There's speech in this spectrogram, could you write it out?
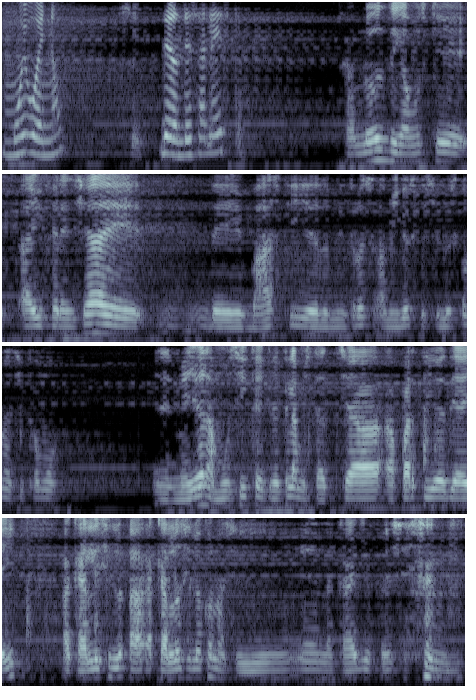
muy bueno. Sí. ¿De dónde sale esto? Carlos, digamos que a diferencia de, de Basti y de los otros amigos que sí los conocí como en el medio de la música y creo que la amistad se ha, partido desde ahí, a Carlos, sí lo, conocí en la calle, pues,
